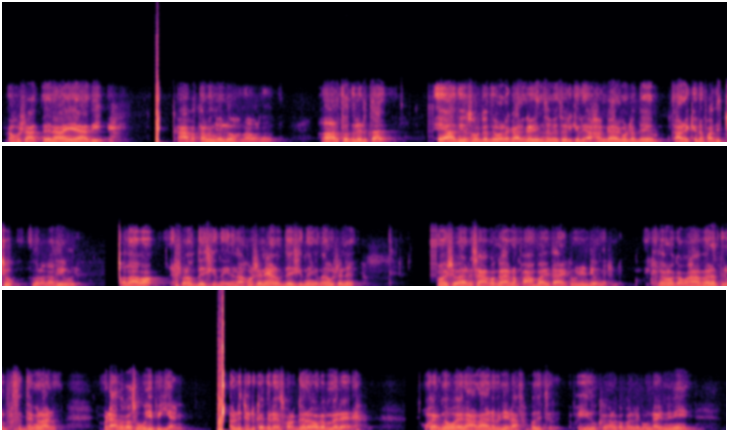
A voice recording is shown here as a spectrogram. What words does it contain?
നഹുഷാത്മജനായ യാതി കാപത്തണഞ്ഞുവല്ലോ എന്നാണ് പറഞ്ഞത്. ആ അർത്ഥത്തിലെടുത്താൽ ഏയാദി സ്വർഗത്തിൽ വഴക്കാലം കഴിയുന്ന സമയത്ത് ഒരിക്കലും അഹങ്കാരം കൊണ്ട് അദ്ദേഹം താഴേക്ക് പതിച്ചു എന്നുള്ള കഥയുമുണ്ട് അതാവാം ലക്ഷ്മണൻ ഉദ്ദേശിക്കുന്നത്. ഇനി നഹുഷനെയാണ് ഉദ്ദേശിക്കുന്നതെങ്കിൽ നഹുഷന് മഹർഷിമാരുടെ ശാപം കാരണം പാമ്പായി താഴേക്ക് വീഴേണ്ടി വന്നിട്ടുണ്ട്. ഈ കഥകളൊക്കെ മഹാഭാരതത്തിൽ പ്രസിദ്ധങ്ങളാണ്. ഇവിടെ അതൊക്കെ സൂചിപ്പിക്കാൻ അതുകൊണ്ട് ചുരുക്കത്തിൽ സ്വർഗലോകം വരെ ഉയർന്നു പോയ ഒരാളാണ് പിന്നീട് അസപ്പതിച്ചത് അപ്പോൾ ഈ ദുഃഖങ്ങളൊക്കെ പലർക്കും ഉണ്ടായിരുന്നു ഇനി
